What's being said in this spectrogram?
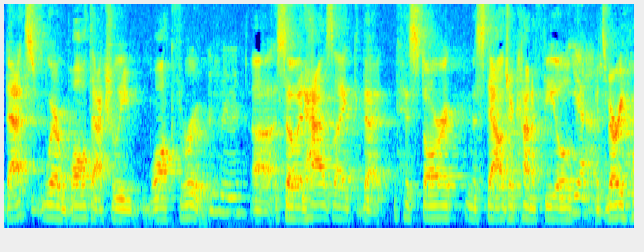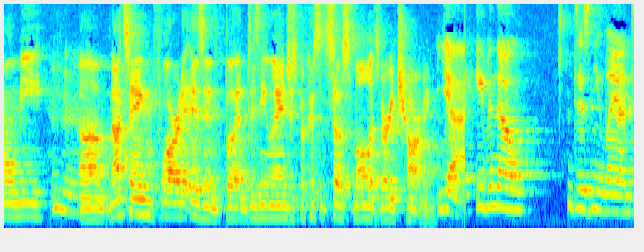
that's where Walt actually walked through. Mm-hmm. Uh, so it has like that historic, nostalgic kind of feel. Yeah. It's very homey. Mm-hmm. Um, not saying Florida isn't, but Disneyland, just because it's so small, it's very charming. Yeah, even though Disneyland,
